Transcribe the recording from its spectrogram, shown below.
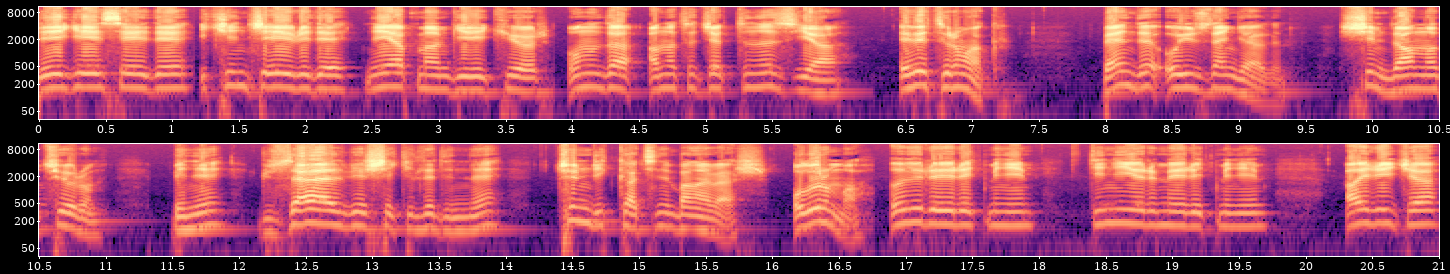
LGS'de ikinci evrede ne yapmam gerekiyor? Onu da anlatacaktınız ya. Evet Irmak. Ben de o yüzden geldim. Şimdi anlatıyorum. Beni güzel bir şekilde dinle. Tüm dikkatini bana ver. Olur mu? Olur öğretmenim. Dinliyorum öğretmenim. Ayrıca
